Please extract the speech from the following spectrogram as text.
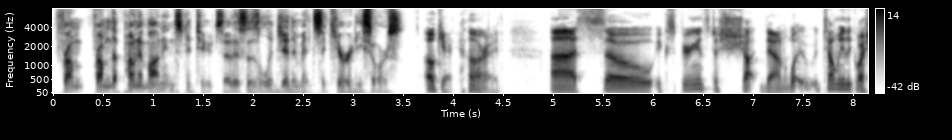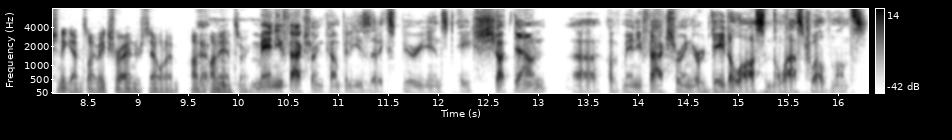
From from the Ponemon Institute, so this is a legitimate security source. Okay, all right. Uh, so experienced a shutdown. What? Tell me the question again, so I make sure I understand what I'm I'm, uh, I'm answering. Manufacturing companies that experienced a shutdown uh, of manufacturing or data loss in the last 12 months.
